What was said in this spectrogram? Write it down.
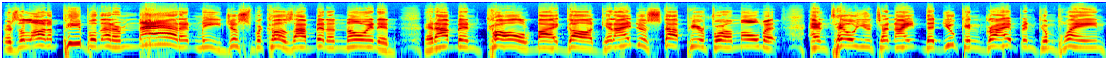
There's a lot of people that are mad at me just because I've been anointed and I've been called by God. Can I just stop here for a moment and tell you tonight that you can gripe and complain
